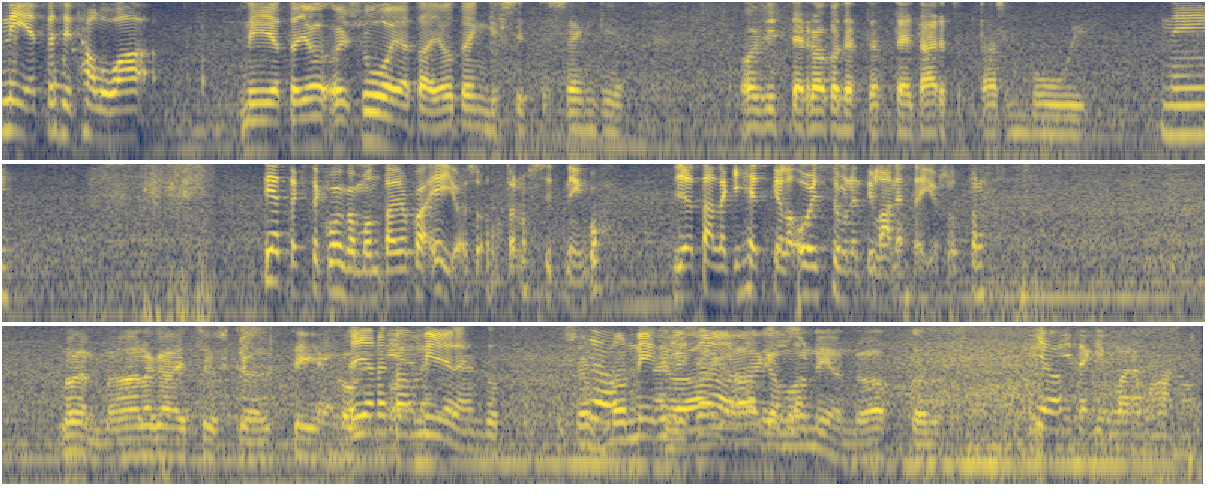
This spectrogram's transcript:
Niin, että sit haluaa... Niin, että jo, suojata jotenkin sitten senkin, että on sitten rokotettu, ettei taidetuttaisi mui. Niin. Tiedättekö te kuinka monta, joka ei olisi ottanut sit niinku... Ja tälläkin hetkellä olisi sellainen tilanne, että ei olisi ottanut. No en mä ainakaan itse asiassa kyllä tiedä. Ei ainakaan mieleen tuttu. Se on, on niin hyvin No, aika, aika saatavilla. moni on ottanut sen. Joo. Niitäkin varmaan on.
